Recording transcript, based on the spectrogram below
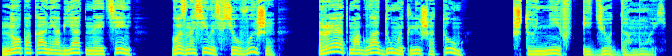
Но пока необъятная тень возносилась все выше, Ред могла думать лишь о том, что Ниф идет домой.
